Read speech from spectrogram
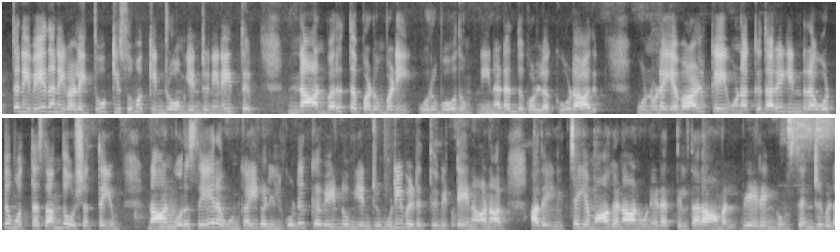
இத்தனை வேதனைகளை தூக்கி சுமக்கின்றோம் என்று நினைத்து நான் வருத்தப்படும்படி ஒருபோதும் நீ நடந்து கொள்ளக்கூடாது. உன்னுடைய வாழ்க்கை உனக்கு தருகின்ற ஒட்டுமொத்த சந்தோஷத்தையும் நான் ஒரு சேர உன் கைகளில் கொடுக்க வேண்டும் என்று முடிவெடுத்து விட்டேன். ஆனால் அதை நிச்சயமாக நான் உன்னிடத்தில் தராமல் வேறெங்கும் சென்று விட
